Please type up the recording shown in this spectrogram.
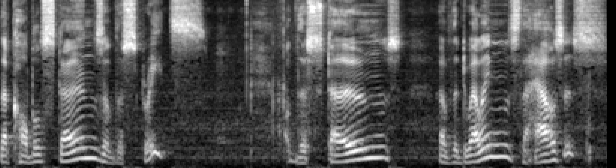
the cobblestones of the streets, the stones of the dwellings, the houses.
